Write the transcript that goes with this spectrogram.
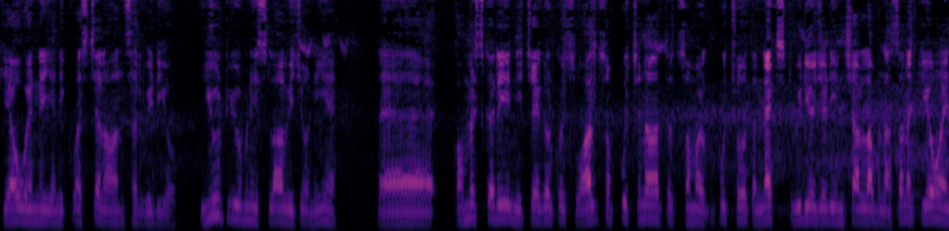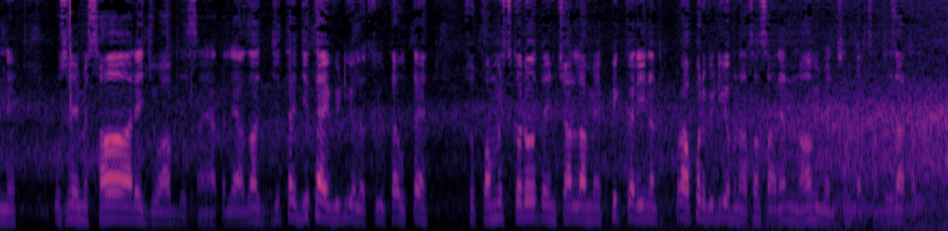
क्या हुए हुआ यानी क्वेश्चन आंसर वीडियो यूट्यूब ने सलाह भी होनी है। तो ते कमेंट्स करी, नीचे अगर कोई सवाल तुम पूछना तो समझ पूछो तो नैक्सट वीडियो जी इंशाला बनासा ना क्यों इन्हें, उसने मैं सारे जवाब देसा है तो लिहाजा जिथे जिथे वीडियो लगसी उत्थे उत्थे। सो कॉमेंट्स करो तो इंशाला मैं पिक करी ना तो प्रॉपर वीडियो बनासा, सारे ना भी मैंशन करसा। जजाकल्ला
